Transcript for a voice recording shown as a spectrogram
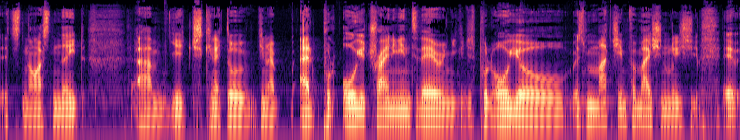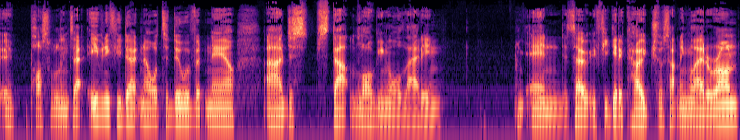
it's nice neat um, you just connect all you know add put all your training into there, and you can just put all your as much information as you, if, possible into that. Even if you don't know what to do with it now, uh, just start logging all that in. And so, if you get a coach or something later on,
